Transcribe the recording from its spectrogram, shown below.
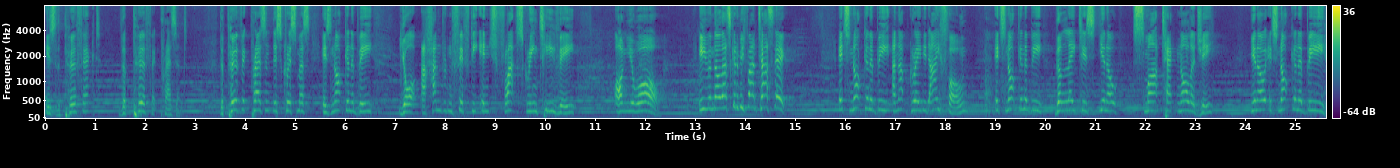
is the perfect, the perfect present. The perfect present this Christmas is not going to be your 150 inch flat screen TV on your wall, even though that's going to be fantastic. It's not going to be an upgraded iPhone. It's not going to be the latest, you know, smart technology. You know, it's not going to be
